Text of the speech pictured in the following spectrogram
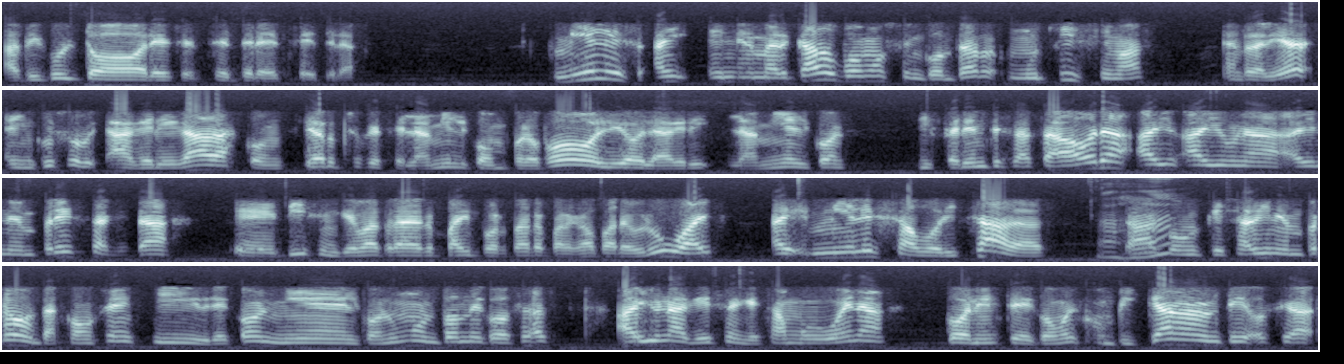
apicultores, etcétera, etcétera. Mieles hay en el mercado podemos encontrar muchísimas, en realidad, e incluso agregadas con cierto que es la miel con propóleo, la, la miel con diferentes. Hasta ahora hay, hay una hay una empresa que está eh, dicen que va a traer va a importar para acá para Uruguay, hay mieles saborizadas, con que ya vienen prontas, con jengibre, con miel, con un montón de cosas. Hay una que dicen que está muy buena con este como es con picante, o sea,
